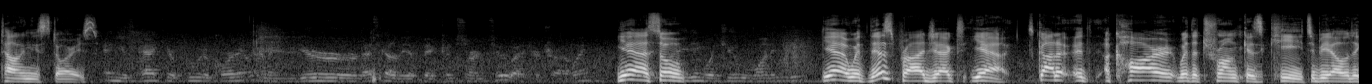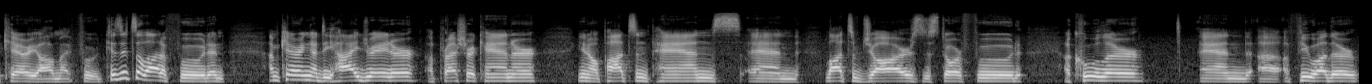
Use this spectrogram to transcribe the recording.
telling these stories. and you pack your food accordingly. I mean, you're that's got to be a big concern too as you're traveling. Yeah, so Eating what you want to eat. yeah, with this project, yeah, got a, a car with a trunk is key to be able to carry all my food because it's a lot of food and I'm carrying a dehydrator, a pressure canner, you know, pots and pans and lots of jars to store food, a cooler, and uh, a few other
